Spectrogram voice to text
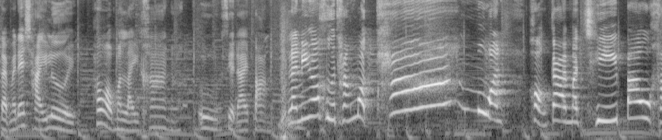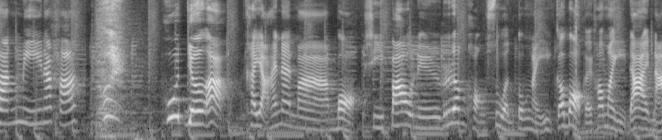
แต่ไม่ได้ใช้เลยเท่ากับมันไร้ค่านะเออเสียดายตังค์และนี่ก็คือทั้งหมดทั้งมวลของการมาชี้เป้าครั้งนี้นะคะเฮ้ย พูดเยอะอะใครอยากให้แนนมาบอกชี้เป้าในเรื่องของส่วนตรงไหนอีกก็บอกกันเข้ามาอีกได้นะ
